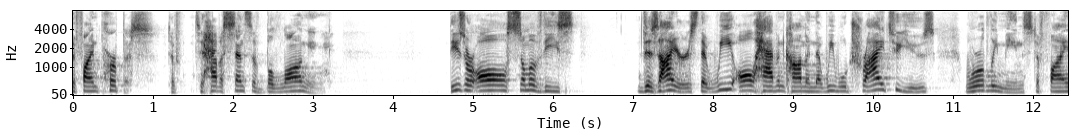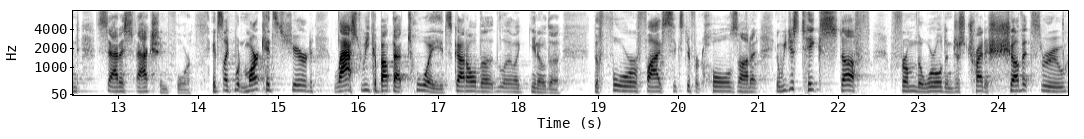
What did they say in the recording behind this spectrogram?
to find purpose, to, to have a sense of belonging. These are all some of these desires that we all have in common that we will try to use worldly means to find satisfaction for. It's like what Mark had shared last week about that toy. It's got all the like you know the the four, five, six different holes on it, and we just take stuff from the world and just try to shove it through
